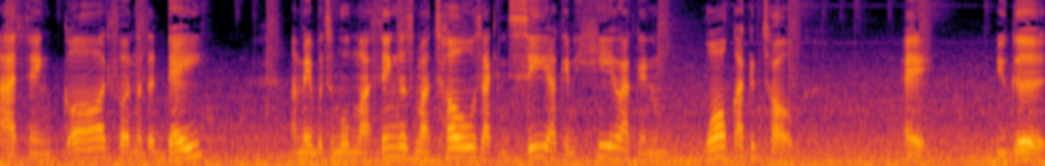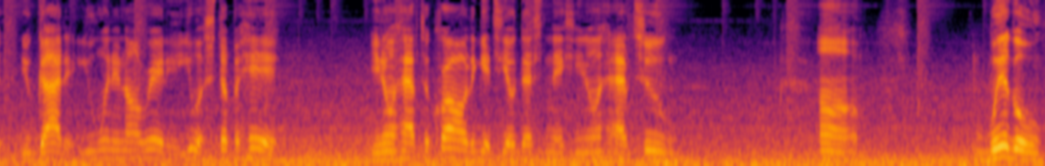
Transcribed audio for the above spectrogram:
I thank God for another day. I'm able to move my fingers, my toes. I can see, I can hear, I can walk, I can talk. Hey, you good. You got it. You winning already. You a step ahead. You don't have to crawl to get to your destination. You don't have to um wiggle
